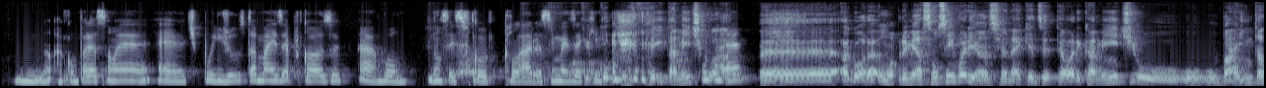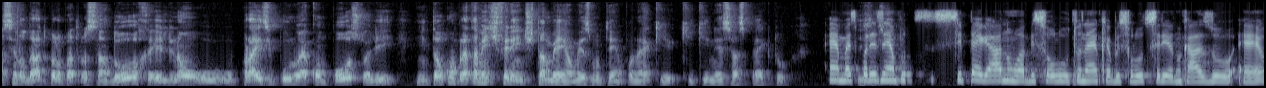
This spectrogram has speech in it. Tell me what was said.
a comparação é, é, tipo injusta, mas é por causa. Ah, bom, não sei se ficou claro assim, mas é que. Ficou perfeitamente claro. é. É, agora, uma premiação sem variância, né? Quer dizer, teoricamente, o, o, o Bahia está sendo dado pelo patrocinador, ele não, o, o prize pool não é composto ali, então completamente diferente também ao mesmo tempo, né? Que, que, que nesse aspecto. É, mas por exemplo, se pegar no absoluto, né? Que o absoluto seria, no caso, é,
